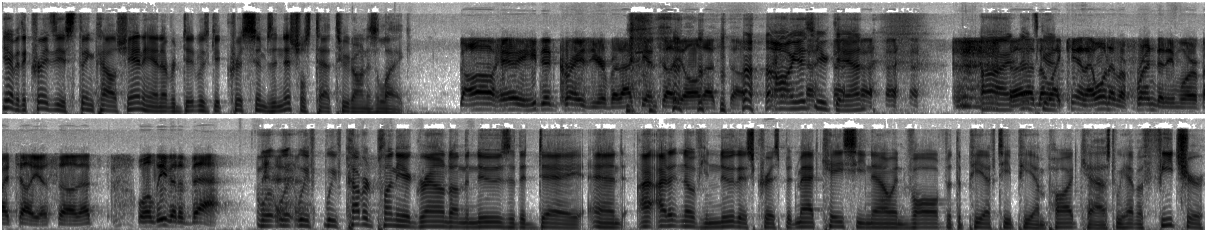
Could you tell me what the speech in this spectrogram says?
Yeah, but the craziest thing Kyle Shanahan ever did was get Chris Sims' initials tattooed on his leg. Oh, hey, he did crazier, but I can't tell you all that stuff. oh, yes, you can. All right, Uh, no, good. I can't. I won't have a friend anymore if I tell you. So that's we'll leave it at that. we, we- we've we've covered plenty of ground on the news of the day, and I, I didn't know if you knew this, Chris, but Matt Casey now involved with the PFTPM podcast. We have a feature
